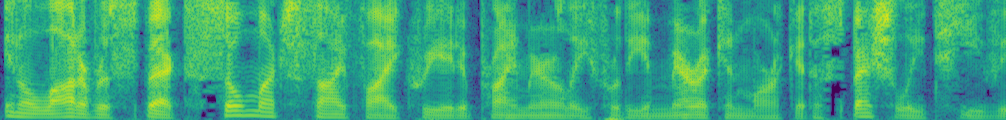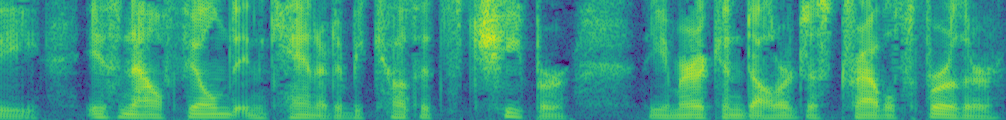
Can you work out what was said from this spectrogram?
In a lot of respects, so much sci-fi created primarily for the American market, especially TV, is now filmed in Canada because it's cheaper. The American dollar just travels further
